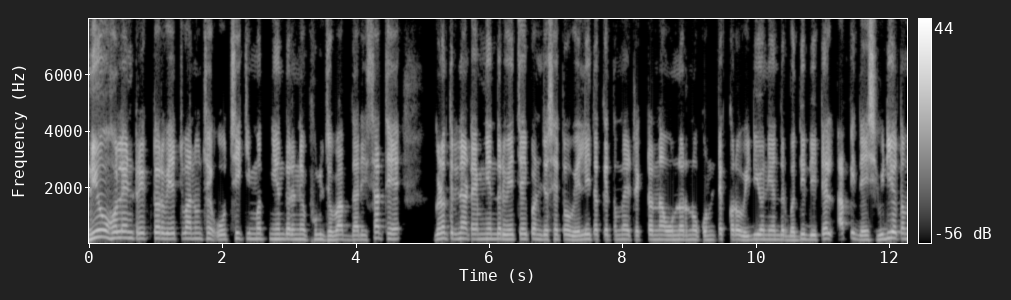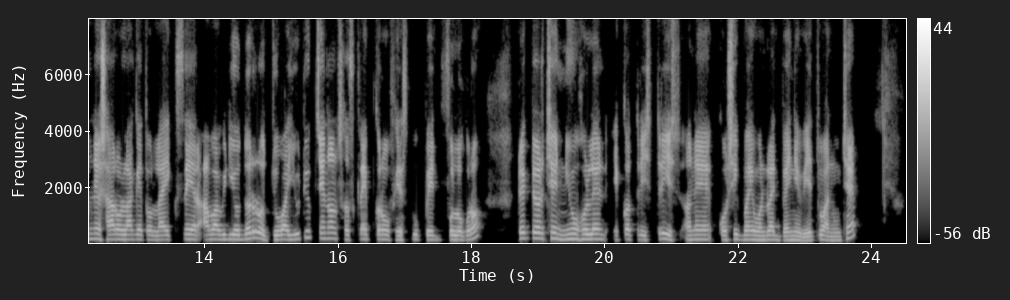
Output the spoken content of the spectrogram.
New Holland tractor વેચવાનું છે. ઓછી કિંમતની અંદર અને ફૂલ જવાબદારી સાથે ગણતરીના ટાઈમની અંદર વેચાઈ પણ જશે. તો વહેલી તકે તમે ટ્રેક્ટરના ઓનરનો કોન્ટેક કરો. વિડીયોની અંદર બધી ડિટેલ આપી દઈશ. વીડિયો તમને સારો લાગે તો લાઇક શેર આવા વીડિયો દરરોજ જોવા યુટ્યુબ ચેનલ સબસ્ક્રાઇબ કરો. ફેસબુક પેજ ફોલો કરો. ટ્રેક્ટર છે ન્યૂ હોલેન્ડ એકત્રીસ ત્રીસ અને કૌશિકભાઈ વનરાજભાઈને વેચવાનું છે.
